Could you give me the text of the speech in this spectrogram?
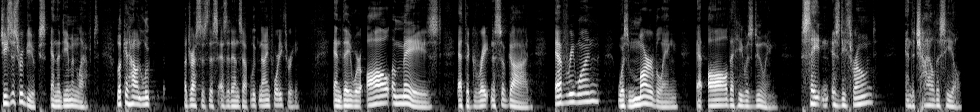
Jesus rebukes, and the demon left. Look at how Luke addresses this as it ends up. Luke 9:43. And they were all amazed at the greatness of God. Everyone was marveling at all that he was doing. Satan is dethroned and the child is healed.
